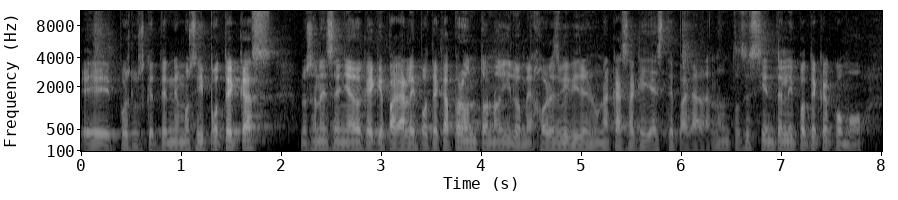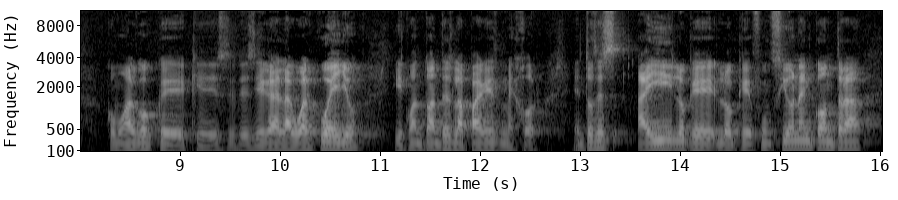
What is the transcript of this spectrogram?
eh, pues los que tenemos hipotecas nos han enseñado que hay que pagar la hipoteca pronto, ¿no? Y lo mejor es vivir en una casa que ya esté pagada, ¿no? Entonces sienten la hipoteca como, como algo que, les llega el agua al cuello y cuanto antes la pagues mejor. Entonces ahí lo que, lo que funciona en contra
